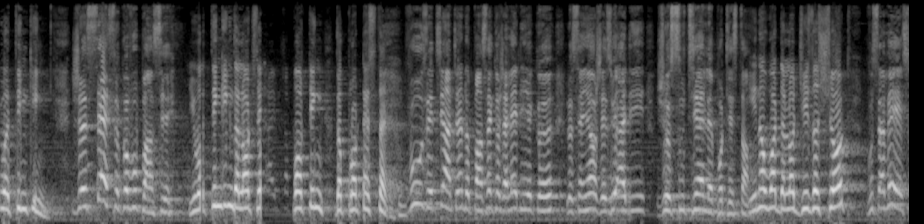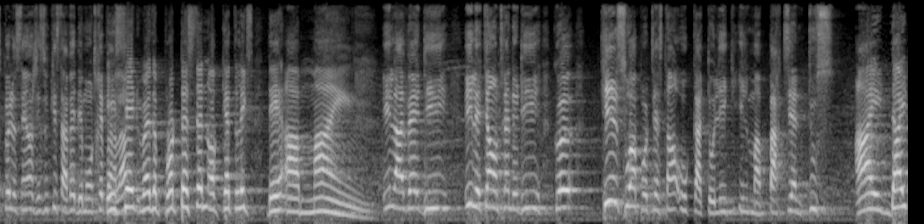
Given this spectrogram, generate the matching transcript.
you were thinking. Je sais ce que vous pensiez. You were thinking the Lord supporting the Protestant. Vous étiez en train de penser que j'allais dire que le Seigneur Jésus a dit, je soutiens les protestants. You know what the Lord Jesus showed? Vous savez ce que le Seigneur Jésus-Christ avait démontré par He là? said, whether Protestant or Catholics, they are mine. Il avait dit, il était en train de dire que qu'ils soient protestants ou catholiques, ils m'appartiennent tous. I died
